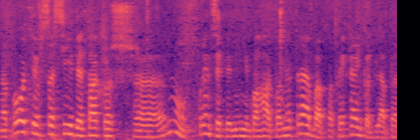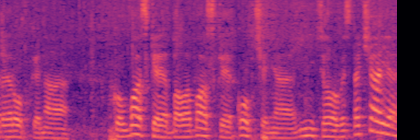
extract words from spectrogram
Напротив сусіди також, е, ну, в принципі, мені багато не треба, потихеньку для переробки на ковбаски, балабаски, копчення. Мені цього вистачає.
